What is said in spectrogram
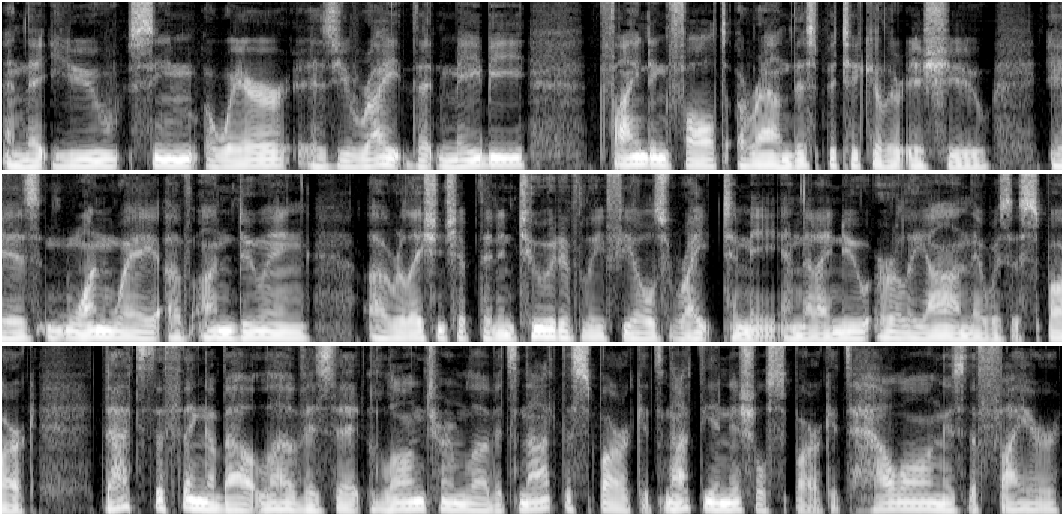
and that you seem aware, as you write, that maybe finding fault around this particular issue is one way of undoing a relationship that intuitively feels right to me and that I knew early on there was a spark. That's the thing about love is that long-term love it's not the spark, it's not the initial spark, it's how long is the fire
